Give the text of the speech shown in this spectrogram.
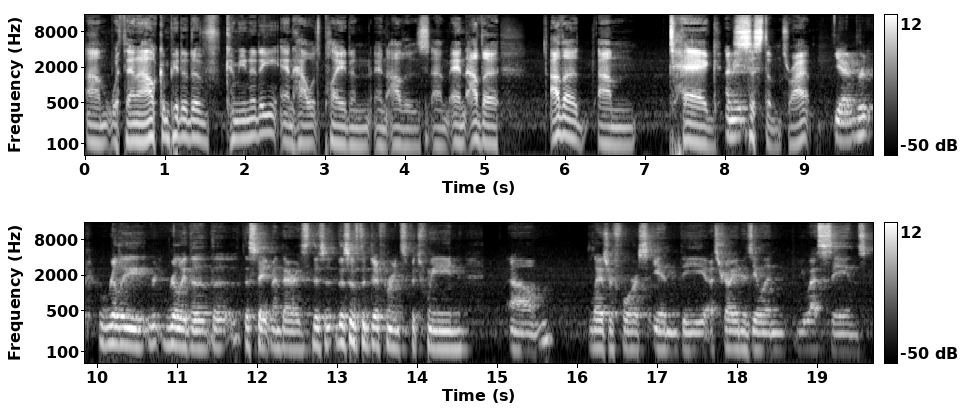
um, within our competitive community and how it's played in, in others um, and other other um, tag I mean- systems, right? Yeah, re- really, re- really, the, the the statement there is this is this is the difference between um, Laser Force in the Australia, New Zealand, U.S. scenes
